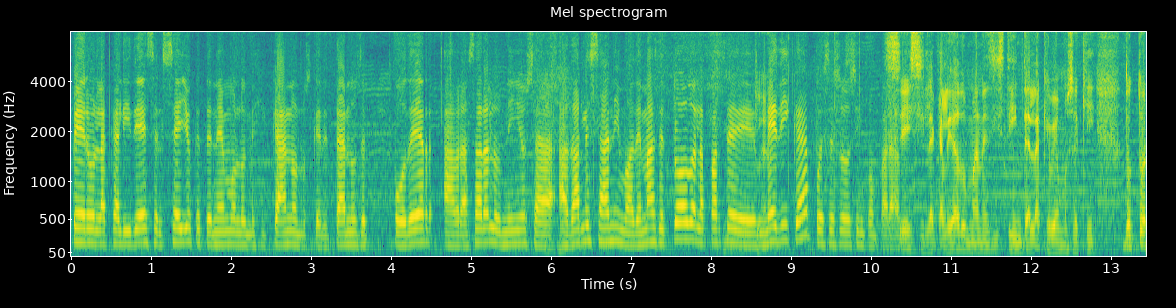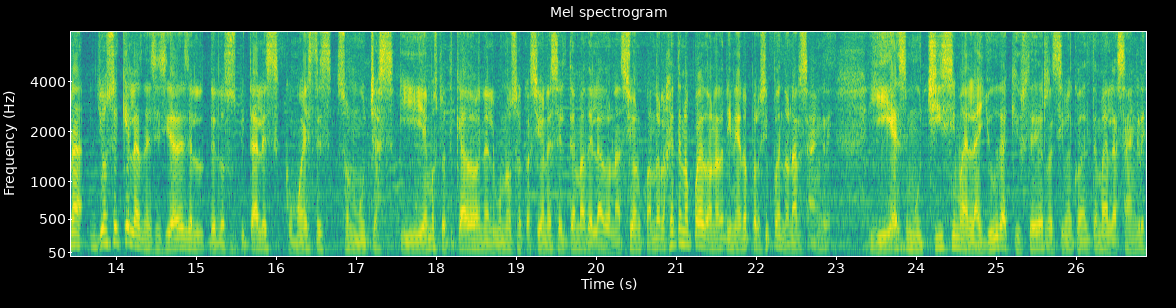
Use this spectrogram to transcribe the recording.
pero la calidez, el sello que tenemos los mexicanos, los queretanos poder abrazar a los niños, a, darles ánimo, además de toda la parte médica, pues eso es incomparable. Sí, sí, la calidad humana es distinta a la que vemos aquí. Doctora, yo sé que las necesidades de, los hospitales como este son muchas y hemos platicado en algunas ocasiones el tema de la donación, cuando la gente no puede donar dinero, pero sí pueden donar sangre. Y es muchísima la ayuda que ustedes reciben con el tema de la sangre.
